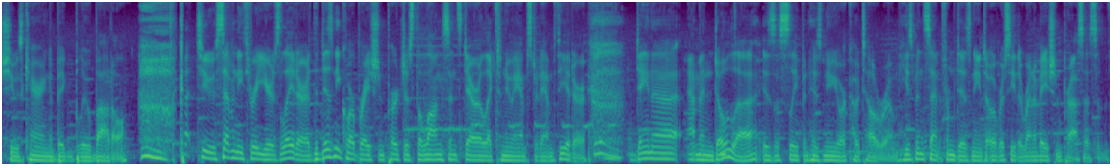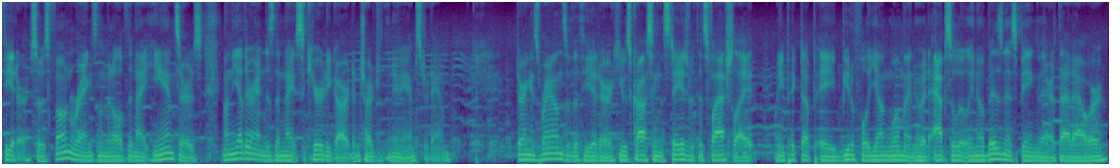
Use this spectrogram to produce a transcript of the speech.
she was carrying a big blue bottle. Cut to 73 years later, the Disney Corporation purchased the long since derelict New Amsterdam Theater. Dana Amendola is asleep in his New York hotel room. He's been sent from Disney to oversee the renovation process of the theater. So his phone rings in the middle of the night. He answers, and on the other end is the night security guard in charge of the New Amsterdam. During his rounds of the theater, he was crossing the stage with his flashlight when he picked up a beautiful young woman who had absolutely no business being there at that hour.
